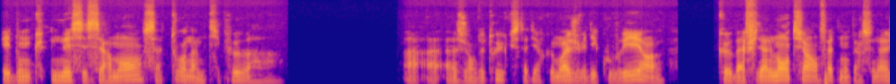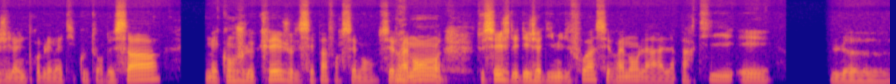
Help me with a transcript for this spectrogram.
Et donc nécessairement, ça tourne un petit peu à, à, à, ce genre de truc. C'est-à-dire que moi, je vais découvrir que bah, finalement, tiens, en fait, mon personnage, il a une problématique autour de ça. Mais quand je le crée, je le sais pas forcément. C'est vraiment, tu sais, je l'ai déjà dit mille fois, c'est vraiment la, la partie et le,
